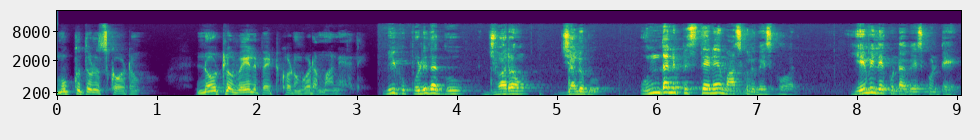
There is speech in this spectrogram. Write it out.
ముక్కు తుడుచుకోవడం నోట్లో వేలు పెట్టుకోవడం కూడా మానేయాలి. మీకు పొడి దగ్గు జ్వరం జలుబు ఉందనిపిస్తేనే మాస్కులు వేసుకోవాలి. ఏమీ లేకుండా వేసుకుంటే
